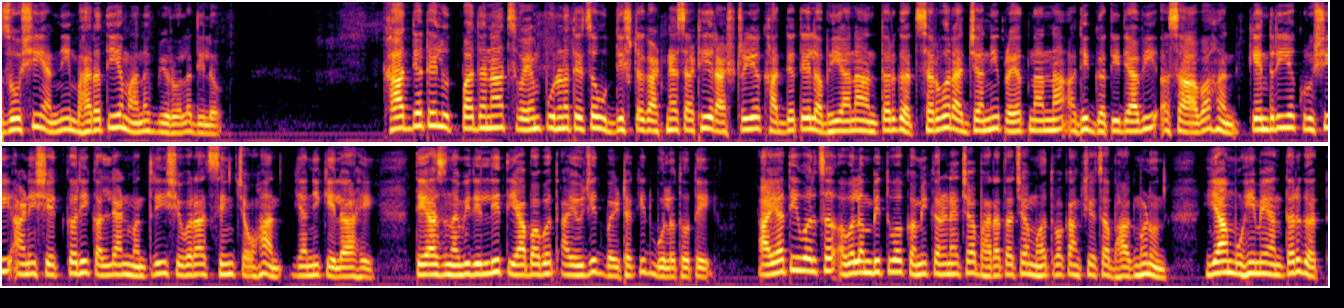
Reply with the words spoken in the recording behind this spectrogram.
जोशी यांनी भारतीय मानक ब्युरोला दिलं. खाद्यतेल उत्पादनात स्वयंपूर्णतेचं उद्दिष्ट गाठण्यासाठी राष्ट्रीय खाद्यतेल अभियानाअंतर्गत सर्व राज्यांनी प्रयत्नांना अधिक गती द्यावी असं आवाहन केंद्रीय कृषी आणि शेतकरी कल्याण मंत्री शिवराज सिंग चौहान यांनी केलं आहे. ते आज नवी दिल्लीत याबाबत आयोजित बैठकीत बोलत होते. आयातीवरचं अवलंबित्व कमी करण्याच्या भारताच्या महत्वाकांक्षेचा भाग म्हणून या मोहिमेअंतर्गत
